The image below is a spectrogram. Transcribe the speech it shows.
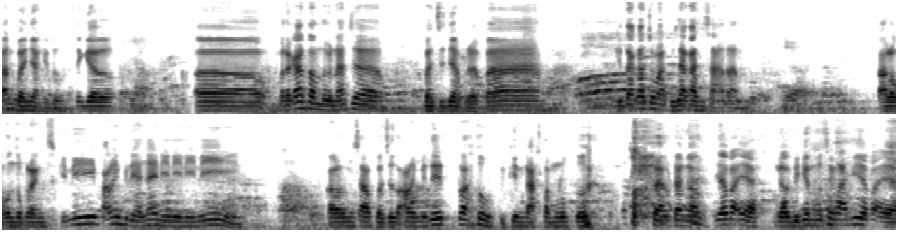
kan banyak itu tinggal eh, mereka tentuin aja budgetnya berapa. Kita kan cuma bisa kasih saran. Kalau untuk rank segini paling pilihannya ini ini ini, ini. Kalau misal budget unlimited wah tuh bikin custom loop tuh. Udah udah nggak ya pak ya? Nggak bikin pusing lagi ya pak ya?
